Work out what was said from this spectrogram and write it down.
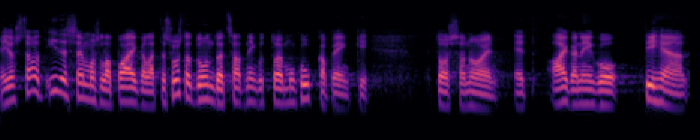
Ja jos sä oot itse semmoisella paikalla, että susta tuntuu, että sä oot niin kuin toi mun kukkapenkki tuossa noin, että aika niin kuin tiheään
